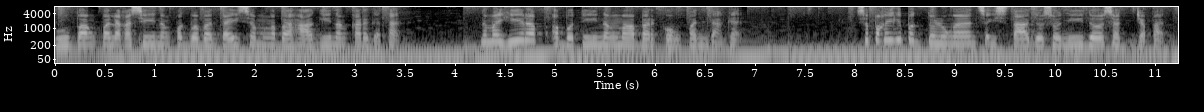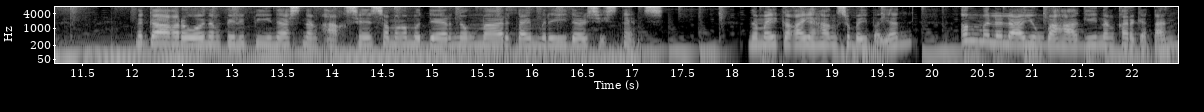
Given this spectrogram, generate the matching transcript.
upang palakasin ang pagbabantay sa mga bahagi ng karagatan na mahirap abutin ng mga barkong pandagat. Sa pakikipagtulungan sa Estados Unidos at Japan, nagkakaroon ng Pilipinas ng access sa mga modernong maritime radar systems na may kakayahang subaybayan ang malalayong bahagi ng karagatan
